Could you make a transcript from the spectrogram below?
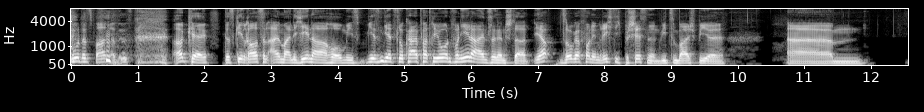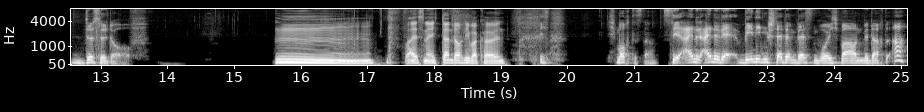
wo das Fahrrad ist. Okay, das geht raus an all meine Jena-Homies. Wir sind jetzt Lokalpatrioten von jeder einzelnen Stadt. Ja, sogar von den richtig beschissenen, wie zum Beispiel ähm, Düsseldorf. Mm, weiß nicht, dann doch lieber Köln. Ich, ich mochte es da. Das ist die eine, eine der wenigen Städte im Westen, wo ich war und mir dachte, ah,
